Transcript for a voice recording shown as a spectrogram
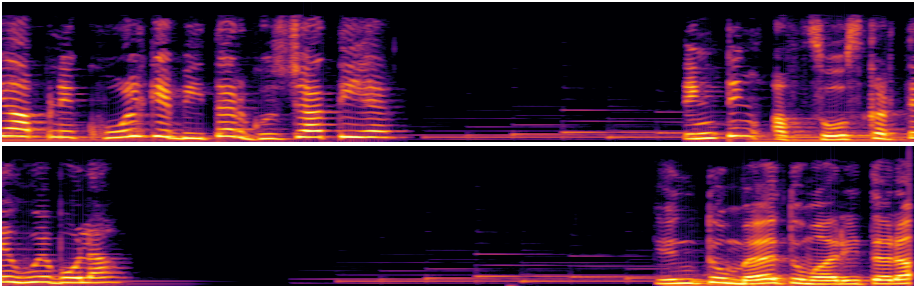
यह अपने खोल के भीतर घुस जाती है। टिंग टिंग अफसोस करते हुए बोला, किंतु मैं तुम्हारी तरह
